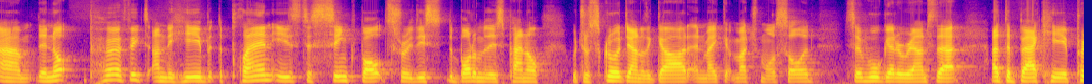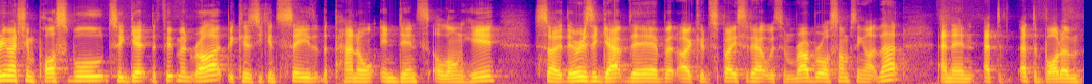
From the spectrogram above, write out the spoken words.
um, they're not perfect under here, but the plan is to sink bolts through this the bottom of this panel, which will screw it down to the guard and make it much more solid. So we'll get around to that. At the back here, pretty much impossible to get the fitment right because you can see that the panel indents along here. So there is a gap there, but I could space it out with some rubber or something like that. And then at the, at the bottom,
